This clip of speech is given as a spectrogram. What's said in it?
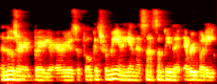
And those are very areas of focus for me. And again, that's not something that everybody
